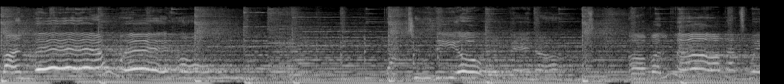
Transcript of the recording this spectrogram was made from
find their way home back to the open arms of a love that's.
